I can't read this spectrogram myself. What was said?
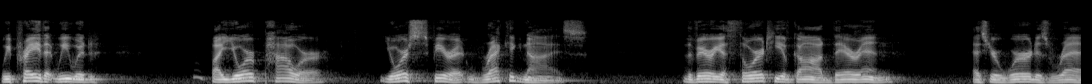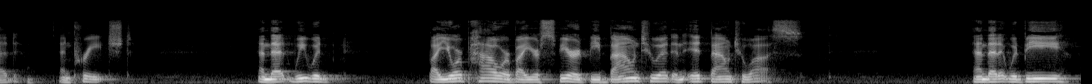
We pray that we would, by your power, your spirit, recognize the very authority of God therein as your word is read and preached. And that we would by your power, by your Spirit, be bound to it and it bound to us. And that it would be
